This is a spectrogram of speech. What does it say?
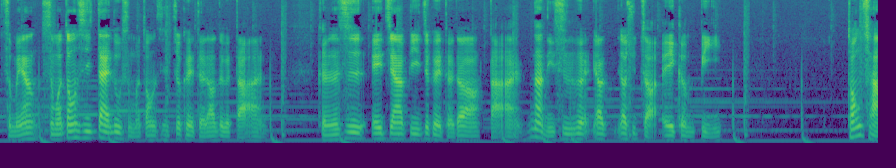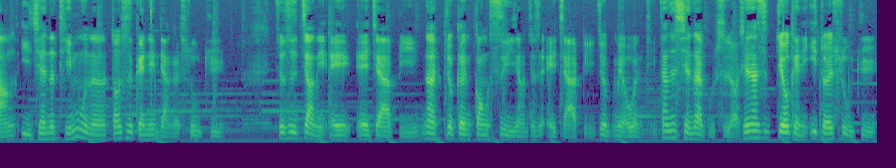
怎么样，什么东西带入什么东西就可以得到这个答案，可能是 A 加 B 就可以得到答案，那你是不是要要去找 A 跟 B？通常以前的题目呢，都是给你两个数据，就是叫你 A A 加 B，那就跟公式一样，就是 A 加 B 就没有问题。但是现在不是哦，现在是丢给你一堆数据，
